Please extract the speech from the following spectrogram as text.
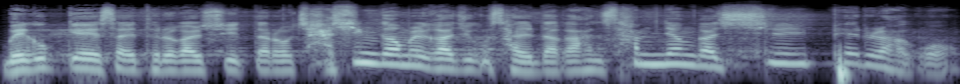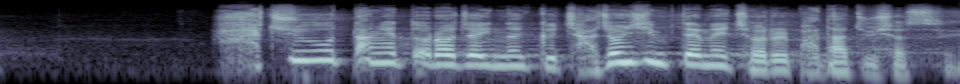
외국계 회사에 들어갈 수 있다고 자신감을 가지고 살다가 한 3년간 실패를 하고 아주 땅에 떨어져 있는 그 자존심 때문에 저를 받아주셨어요.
